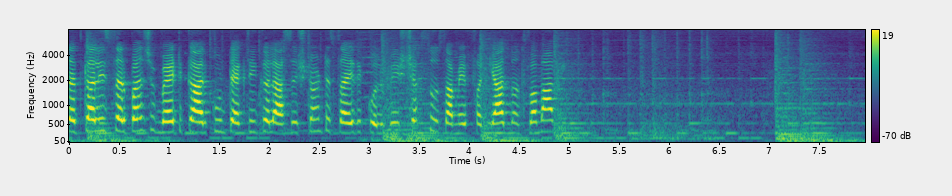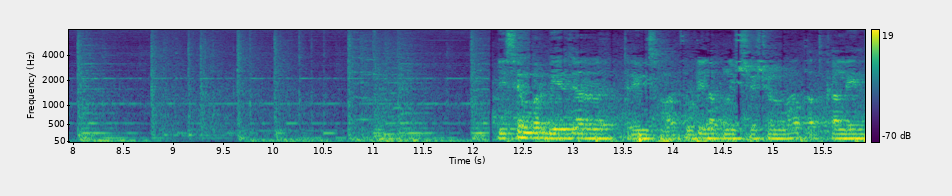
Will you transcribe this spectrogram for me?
તત્કાલીન સરપંચ, મેટ, કારકુન, ટેકનિકલ આસિસ્ટન્ટ સહિત કુલ વીસ શખ્સો સામે ફરિયાદ નોંધવામાં આવી ડિસેમ્બર બે હજાર ત્રેવીસમાં ચોટીલા પોલીસ સ્ટેશનમાં તત્કાલીન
